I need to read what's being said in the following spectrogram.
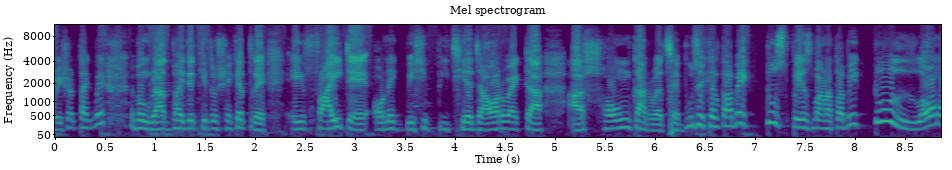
প্রেশার থাকবে এবং রাত ভাইদের কিন্তু সেক্ষেত্রে এই ফাইটে অনেক বেশি পিছিয়ে যাওয়ারও একটা শঙ্কা রয়েছে। বুঝে খেলতে হবে, একটু স্পেস বানাতে হবে, একটু লং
